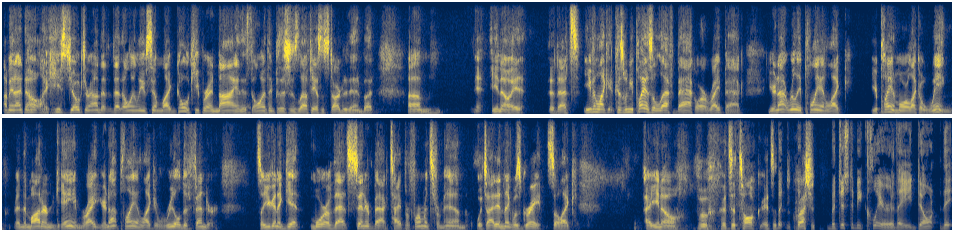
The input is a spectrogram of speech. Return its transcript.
I mean, I know like he's joked around that that only leaves him like goalkeeper and nine. It's the only thing positions left he hasn't started in. But um, you know, it that's even like because when you play as a left back or a right back, you're not really playing like you're playing more like a wing in the modern game, right? You're not playing like a real defender. So you're going to get more of that center back type performance from him, which I didn't think was great. So like, I, you know, it's a talk, it's a But- question. But just to be clear, they don't they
